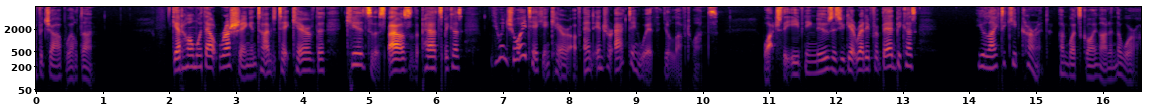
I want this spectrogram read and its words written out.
of a job well done. Get home without rushing in time to take care of the kids or the spouse or the pets because you enjoy taking care of and interacting with your loved ones. Watch the evening news as you get ready for bed because you like to keep current on what's going on in the world.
